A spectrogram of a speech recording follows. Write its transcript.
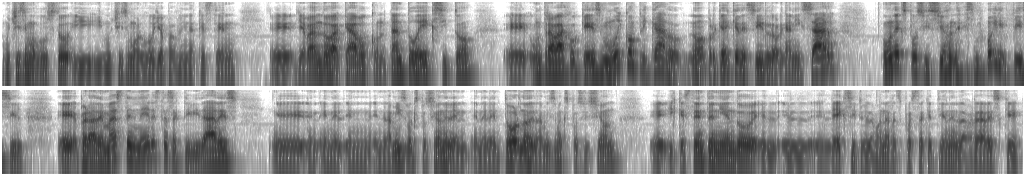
muchísimo gusto y, muchísimo orgullo, Paulina, que estén llevando a cabo con tanto éxito un trabajo que es muy complicado, ¿no? Porque hay que decirlo, organizar una exposición es muy difícil, pero además tener estas actividades en, la misma exposición, en el entorno de la misma exposición, eh, y que estén teniendo el, éxito y la buena respuesta que tienen, la verdad es que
